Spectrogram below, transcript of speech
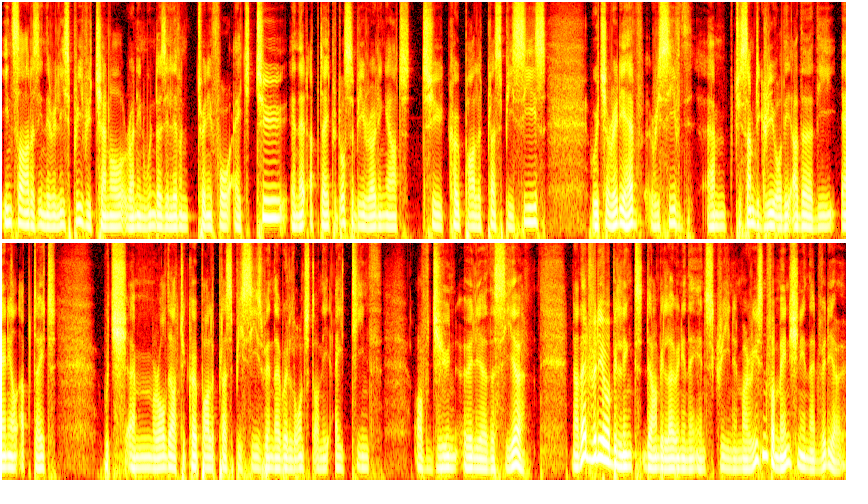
insiders in the release preview channel running Windows 11 24H2, and that update would also be rolling out to Copilot Plus PCs, which already have received um, to some degree or the other the annual update, which um, rolled out to Copilot Plus PCs when they were launched on the 18th of June earlier this year. Now, that video will be linked down below and in the end screen. And my reason for mentioning that video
